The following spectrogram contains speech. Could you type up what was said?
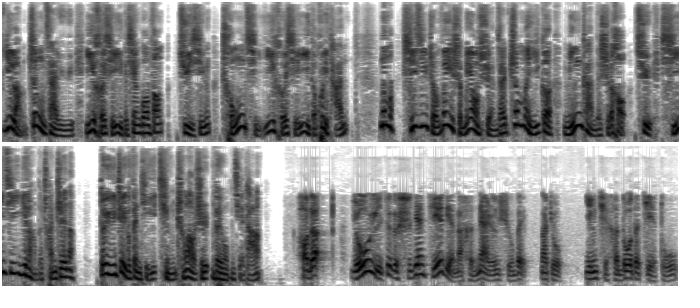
伊朗正在与伊核协议的相关方举行重启伊核协议的会谈。那么，袭击者为什么要选在这么一个敏感的时候去袭击伊朗的船只呢？对于这个问题，请陈老师为我们解答。好的，由于这个时间节点呢很耐人寻味，那就引起很多的解读。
